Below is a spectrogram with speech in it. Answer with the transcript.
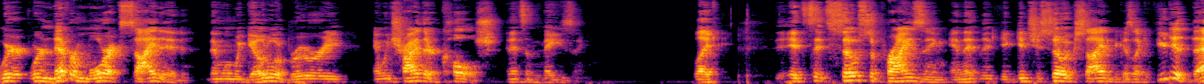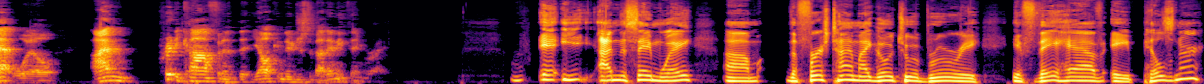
we're we're never more excited than when we go to a brewery and we try their Kolsch and it's amazing. Like it's it's so surprising and it, it gets you so excited because like if you did that well, I'm pretty confident that y'all can do just about anything right. it- e- I'm the same way. Um, the first time I go to a brewery, if they have a Pilsner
